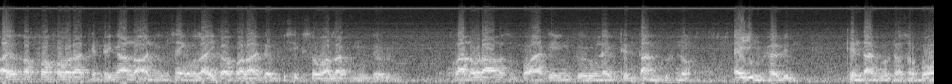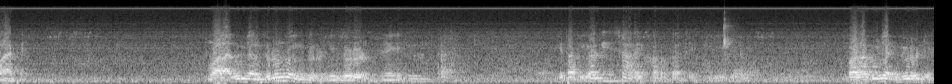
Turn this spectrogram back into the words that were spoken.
la yukhaffafu ora den ringano anhum sing ulaika pala adzab siksa wa lahum dzurun lan ora ana sapa ake ing turun ing den tangguhno. Ayum halim den tangguhno sapa ake Walau yang turun, yang turun, yang turun. Kita pikir ini sari kalau kata Walaupun yang dulu nih.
